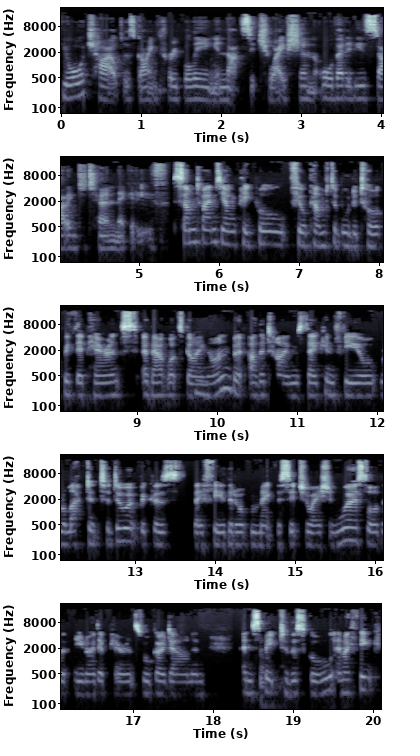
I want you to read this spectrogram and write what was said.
your child is going through bullying in that situation or that it is starting to turn negative? Sometimes young people feel comfortable to talk with their parents about what's going mm. on, but other times they can feel reluctant to do it because they fear that it will make the situation worse or that, you know, their parents will go down and, and speak to the school. And I think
